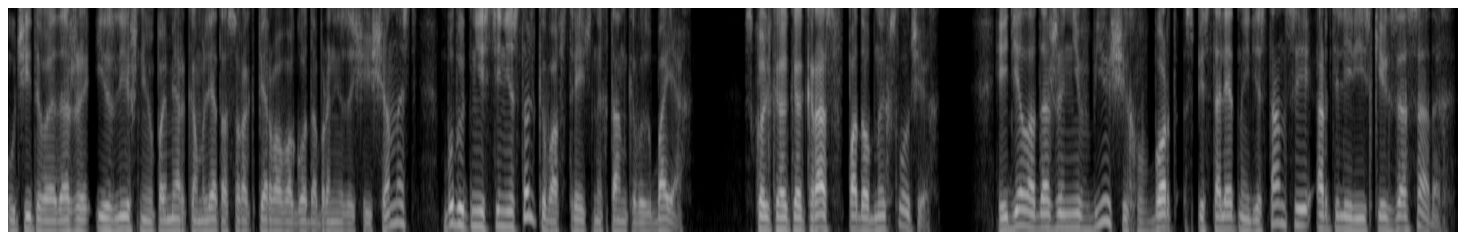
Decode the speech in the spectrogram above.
учитывая даже излишнюю по меркам лета 41 -го года бронезащищенность, будут нести не столько во встречных танковых боях, сколько как раз в подобных случаях. И дело даже не в бьющих в борт с пистолетной дистанции артиллерийских засадах.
